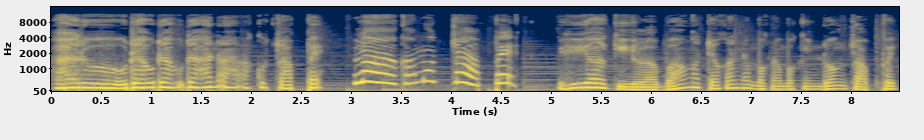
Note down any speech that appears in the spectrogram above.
Aduh, udah, udah, udahan ah, aku capek. Lah, kamu capek. Iya, gila banget ya kan nembak-nembakin doang capek.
